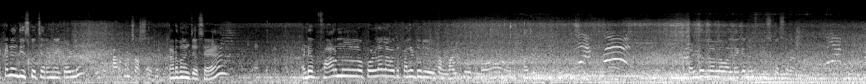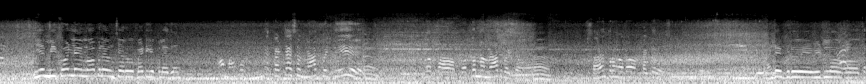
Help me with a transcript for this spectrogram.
ఎక్కడి నుంచి తీసుకొచ్చారన్న ఈ కోళ్ళు? కడప నుంచి వస్తుంది కడప నుంచి వస్తాయా? అంటే ఫార్ములలో కోళ్ళ లేకపోతే పల్లెటూరు పల్లెటూరులో పల్లెటూరులలో వాళ్ళ దగ్గర నుంచి తీసుకొస్తారన్నమాట. ఏ మీ కోళ్ళు ఏం లోపలే ఉంచారు? బయటికి చెప్పలేదు? కట్టేసాం మ్యాథ్ పెట్టి. పొద్దున్న మ్యాథ్ పెట్టాము. సాయంత్రం కదా కట్టేసి అంటే ఇప్పుడు వీటిలో ఒక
